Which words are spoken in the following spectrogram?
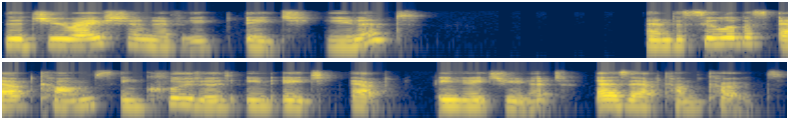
the duration of each unit, and the syllabus outcomes included in each out in each unit as outcome codes.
